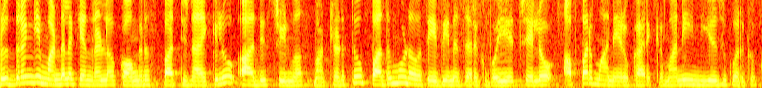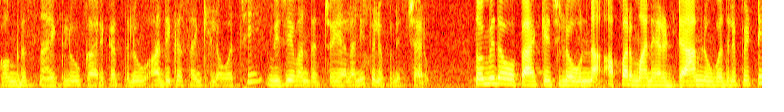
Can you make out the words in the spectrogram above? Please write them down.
రుద్రంగి మండల కేంద్రంలో కాంగ్రెస్ పార్టీ నాయకులు ఆది శ్రీనివాస్ మాట్లాడుతూ పదమూడవ తేదీన జరగబోయే చెలో అప్పర్ మానేరు కార్యక్రమాన్ని నియోజకవర్గ కాంగ్రెస్ నాయకులు కార్యకర్తలు అధిక సంఖ్యలో వచ్చి విజయవంతం చేయాలని పిలుపునిచ్చారు. తొమ్మిదవ ప్యాకేజీలో ఉన్న అప్పర్ మానేరు డ్యాంను వదిలిపెట్టి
